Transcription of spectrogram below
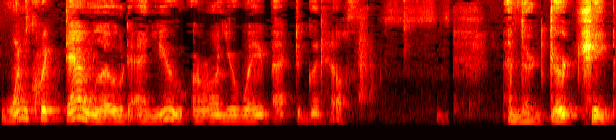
One quick download and you are on your way back to good health. And they're dirt cheap.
